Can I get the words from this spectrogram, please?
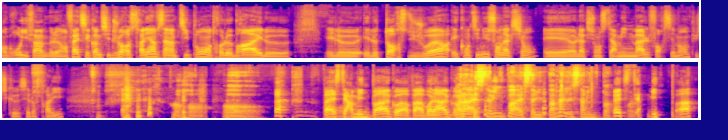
en gros, il fait en fait, c'est comme si le joueur australien faisait un petit pont entre le bras et le, et le, et le torse du joueur et continue son action. Et euh, l'action se termine mal, forcément, puisque c'est l'Australie. oh, oh, elle se termine pas, quoi. Enfin, voilà. Voilà, elle se termine pas. Elle se termine pas mal, elle se termine pas. Elle se termine pas.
